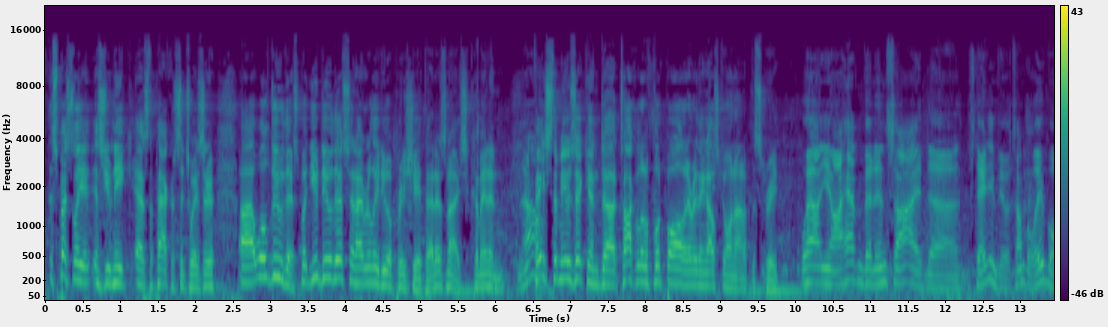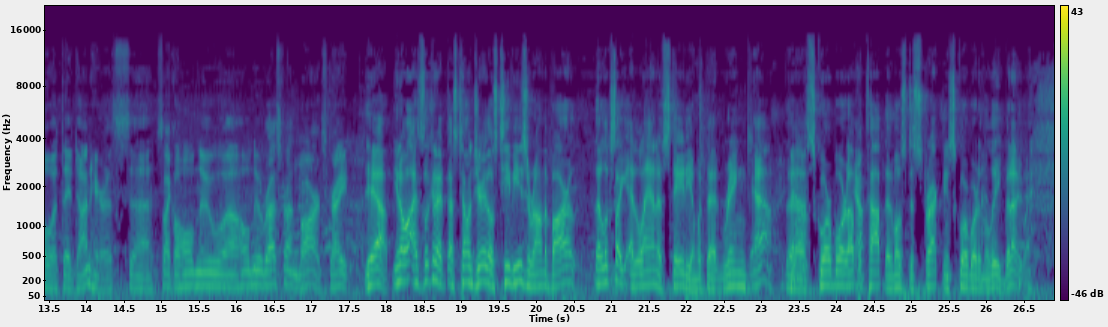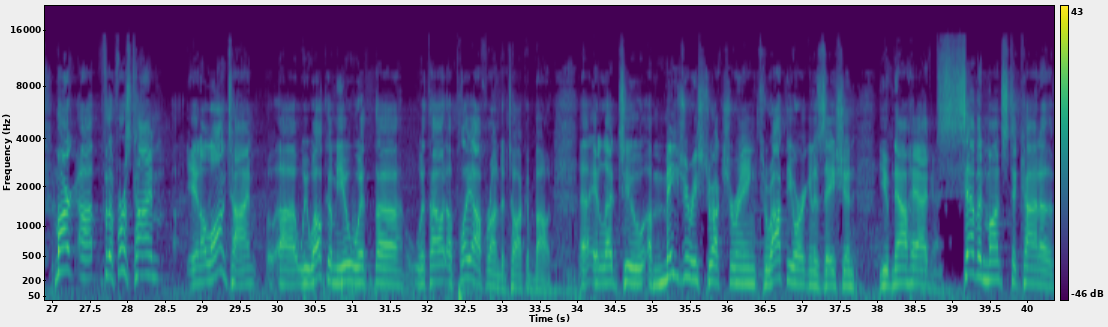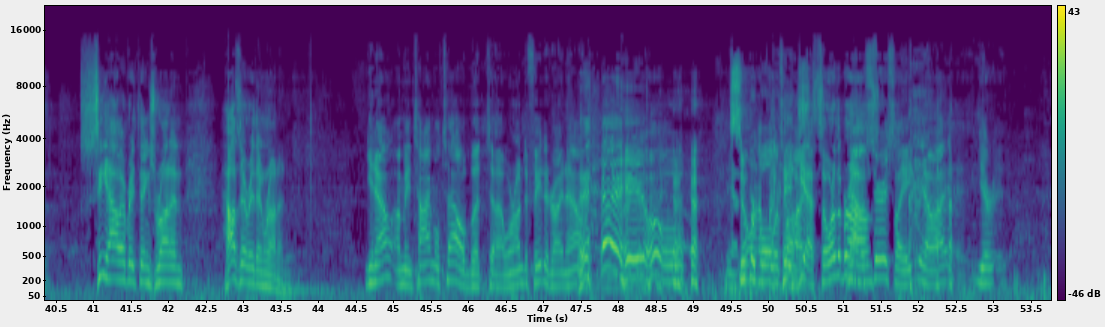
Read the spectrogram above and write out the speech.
especially as unique as the Packers situation, uh, will do this. But you do this, and I really do appreciate that. It's nice. Come in and No. face the music and uh, talk a little football and everything else going on up the street. Well, you know, I haven't been inside uh, Stadium View. It's unbelievable what they've done here. It's uh, it's like a whole new uh, whole new restaurant and bar. It's great. Yeah, you know, I was looking at, I was telling Jerry those TVs around the bar. That looks like Atlanta Stadium with that ringed, Yeah, the yeah. scoreboard up Yep. at top, the most distracting scoreboard in the league. But anyway, Mark, uh, for the first time in a long time, uh, we welcome you with uh, without a playoff run to talk about. Uh, it led to a major restructuring throughout the organization. You've now had okay. seven months to kind of see how everything's running. How's everything running? You know, I mean, time will tell, but uh, we're undefeated right now. Hey, ho. Yeah, Super Bowl or bust. Yeah, so are the Browns. No, seriously, you know, I, you're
